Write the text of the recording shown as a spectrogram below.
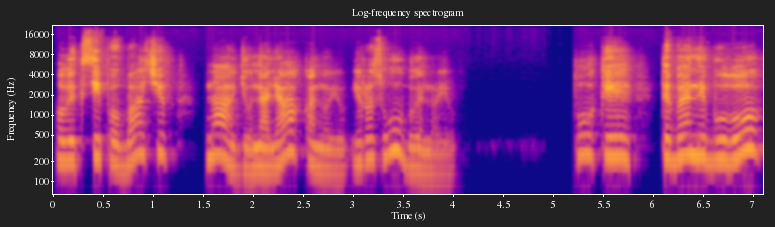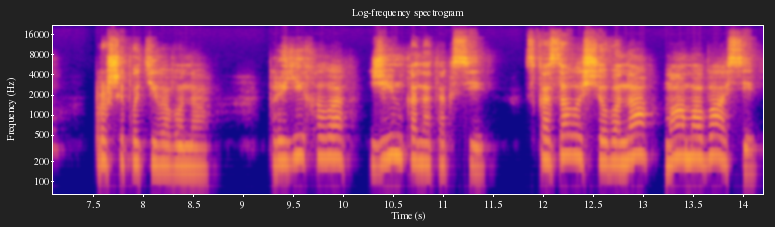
Олексій побачив Надю наляканою і розгубленою. Поки тебе не було, прошепотіла вона, приїхала жінка на таксі, сказала, що вона мама Васі,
